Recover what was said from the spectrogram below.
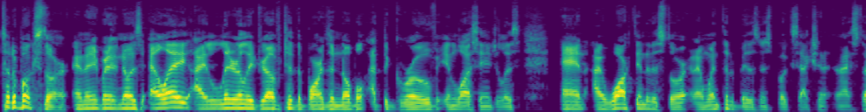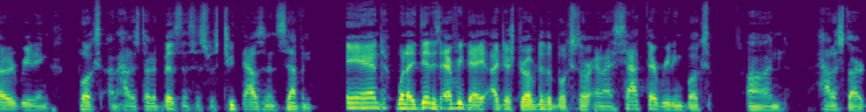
to the bookstore. And anybody that knows LA, I literally drove to the Barnes and Noble at the Grove in Los Angeles. And I walked into the store and I went to the business book section and I started reading books on how to start a business. This was 2007. And what I did is every day I just drove to the bookstore and I sat there reading books on how to start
